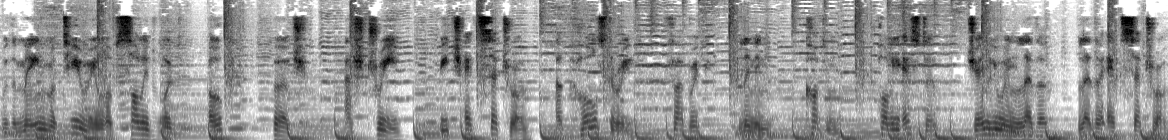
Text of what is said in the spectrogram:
with the main material of solid wood, oak, birch, ash tree, beech etc., upholstery, fabric, linen, cotton, polyester, genuine leather, leather etc.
